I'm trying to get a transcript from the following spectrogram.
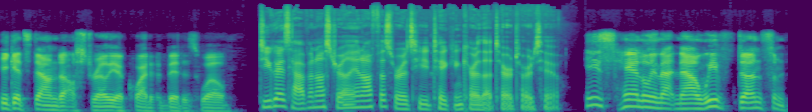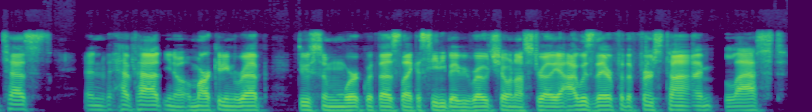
he gets down to Australia quite a bit as well. Do you guys have an Australian office or is he taking care of that territory too? He's handling that now. We've done some tests and have had you know a marketing rep do some work with us, like a CD Baby Roadshow in Australia. I was there for the first time last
